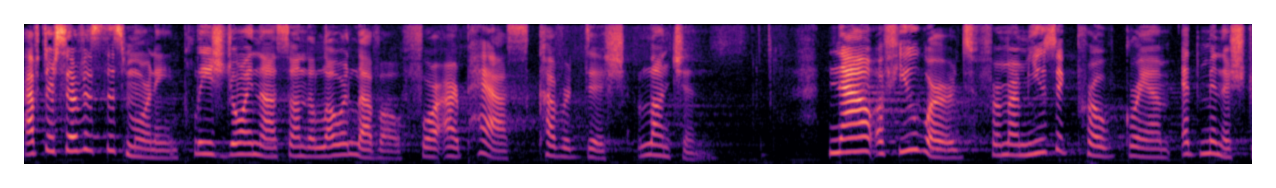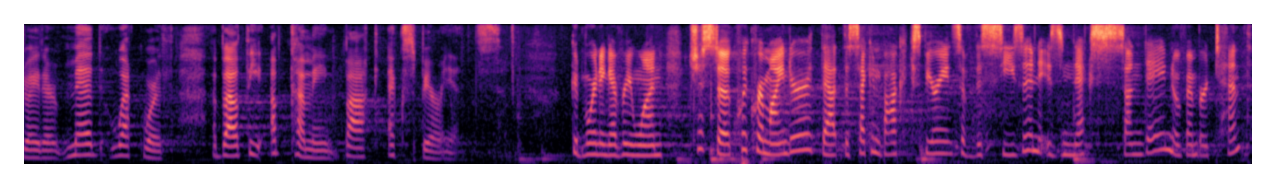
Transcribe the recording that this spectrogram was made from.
After service this morning, please join us on the lower level for our pass covered dish luncheon. Now, a few words from our music program administrator, Meg Weckworth, about the upcoming Bach experience. Good morning, everyone. Just a quick reminder that the second Bach experience of this season is next Sunday, November 10th.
